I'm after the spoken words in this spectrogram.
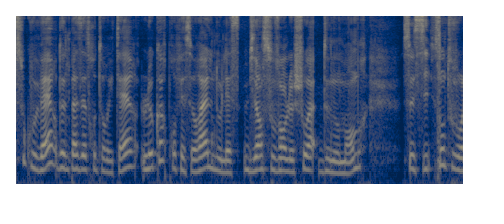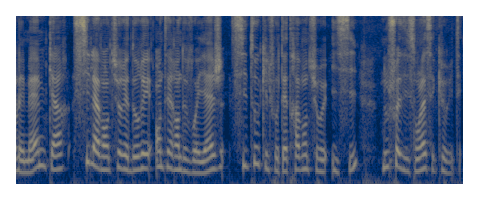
Sous couvert de ne pas être autoritaire, le corps professoral nous laisse bien souvent le choix de nos membres. Ceux-ci sont toujours les mêmes car si l'aventure est dorée en terrain de voyage, sitôt qu'il faut être aventureux ici, nous choisissons la sécurité.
